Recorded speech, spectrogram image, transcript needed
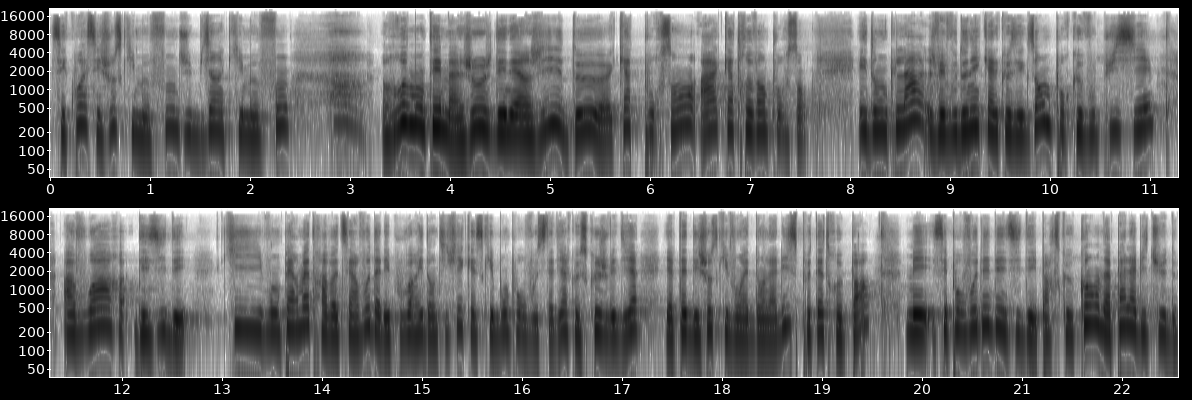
c'est quoi ces choses qui me font du bien, qui me font oh, remonter ma jauge d'énergie de 4% à 80%. Et donc là, je vais vous donner quelques exemples pour que vous puissiez avoir des idées qui vont permettre à votre cerveau d'aller pouvoir identifier qu'est-ce qui est bon pour vous. C'est-à-dire que ce que je vais dire, il y a peut-être des choses qui vont être dans la liste, peut-être pas, mais c'est pour vous donner des idées. Parce que quand on n'a pas l'habitude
